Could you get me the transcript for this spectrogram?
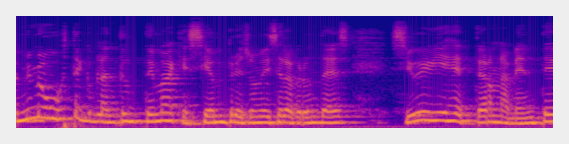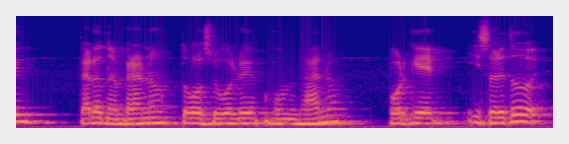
A mí me gusta que plantee un tema que siempre yo me hice la pregunta: es si hoy vives eternamente, tarde o temprano, todo se vuelve mundano. Porque, y sobre todo,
